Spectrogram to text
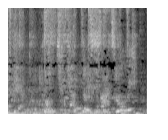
Got the shots, homie.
